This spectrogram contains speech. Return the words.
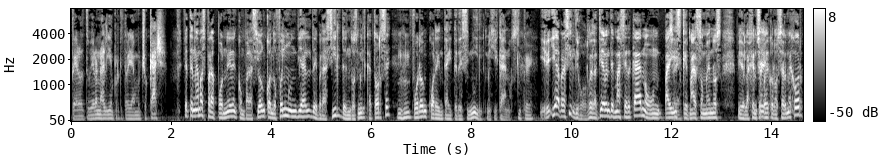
Pero tuvieron a alguien porque traía mucho cash. Fíjate, nada más para poner en comparación, cuando fue el Mundial de Brasil en 2014, fueron 43 mil mexicanos. Y, a Brasil, digo, relativamente más cercano, un país que más o menos eh, la gente puede conocer mejor,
